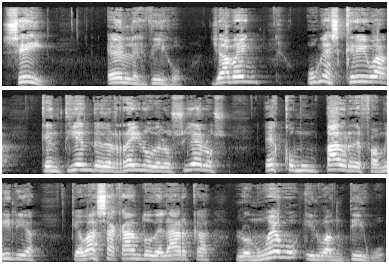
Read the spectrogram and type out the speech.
sí. Él les dijo, ya ven, un escriba que entiende del reino de los cielos es como un padre de familia que va sacando del arca lo nuevo y lo antiguo.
